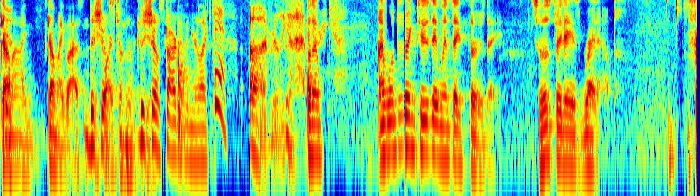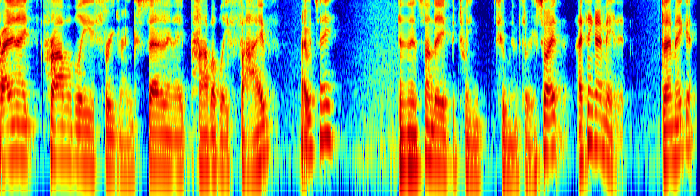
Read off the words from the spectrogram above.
Got Yeah. my got my glass. The show before I turned on the the show started, and you're like, Yeah. oh, I really gotta have But a I- drink. I won't drink Tuesday, Wednesday, Thursday. So those three days right out. Friday night, probably three drinks. Saturday night, probably five, I would say. And then Sunday between two and three. So I I think I made it. Did I make it?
